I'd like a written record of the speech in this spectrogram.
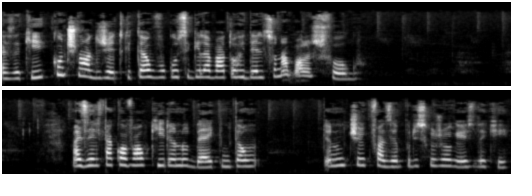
essa aqui. Continuar do jeito que tá, eu vou conseguir levar a torre dele só na bola de fogo. Mas ele tá com a Valkyria no deck, então eu não tinha o que fazer, por isso que eu joguei esse daqui.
